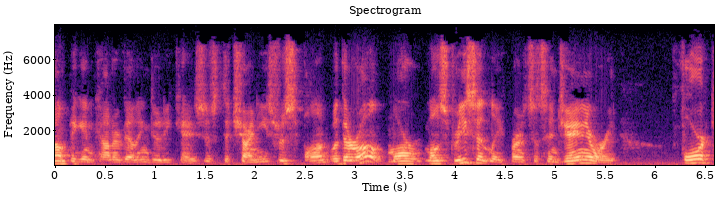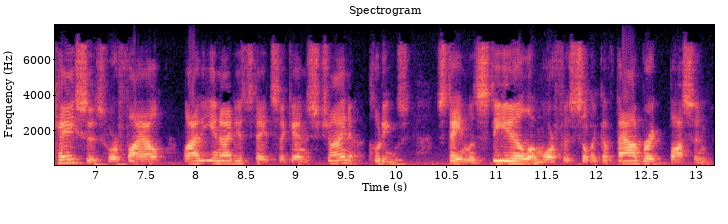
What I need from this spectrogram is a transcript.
dumping and countervailing duty cases, the Chinese respond with their own. More most recently, for instance, in January, four cases were filed by the United States against China, including stainless steel, amorphous silica fabric, bus and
